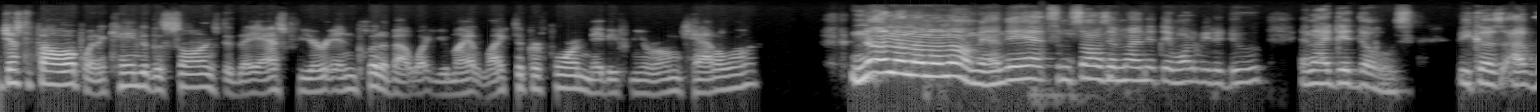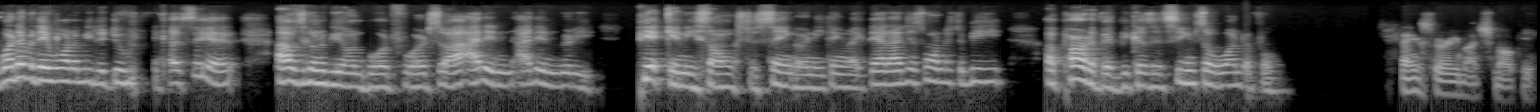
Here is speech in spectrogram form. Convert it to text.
just to follow up, when it came to the songs, did they ask for your input about what you might like to perform, maybe from your own catalog? No, no, no, no, no, man. They had some songs in mind that they wanted me to do, and I did those because I, whatever they wanted me to do, like I said, I was going to be on board for it. So I, I didn't, I didn't really pick any songs to sing or anything like that. I just wanted to be a part of it because it seems so wonderful. Thanks very much, Smokey.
